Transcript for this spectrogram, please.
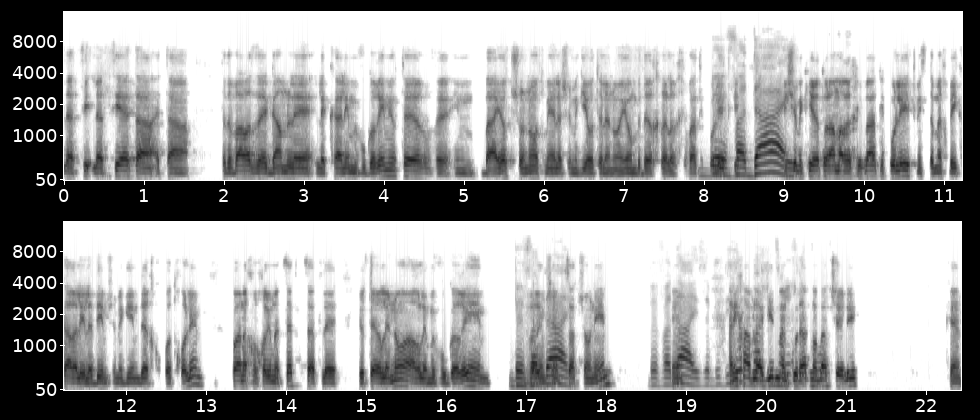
להציע, להציע את, ה, את, ה, את הדבר הזה גם לקהלים מבוגרים יותר, ועם בעיות שונות מאלה שמגיעות אלינו היום בדרך כלל לרכיבה טיפולית. בוודאי. מי שמכיר את עולם הרכיבה הטיפולית מסתמך בעיקר על ילדים שמגיעים דרך קופות חולים. פה אנחנו יכולים לצאת קצת יותר לנוער, למבוגרים, בוודאי. דברים שהם קצת שונים. בוודאי, כן. זה בדיוק מה שצריך לקרות. אני חייב להגיד מנקודת מבט שלי, כן,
